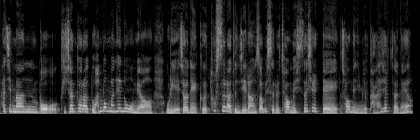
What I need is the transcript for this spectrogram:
하지만 뭐 귀찮더라도 한 번만 해놓으면 우리 예전에 그 토스라든지 이런 서비스를 처음에 쓰실 때 처음엔 입력 다 하셨잖아요.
